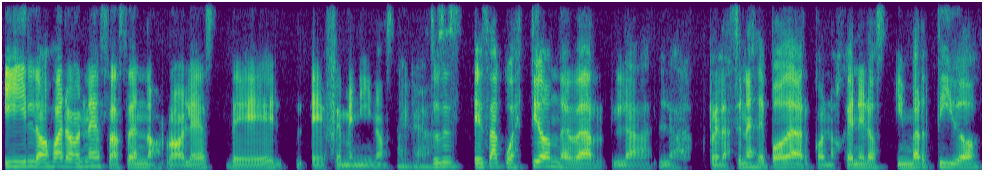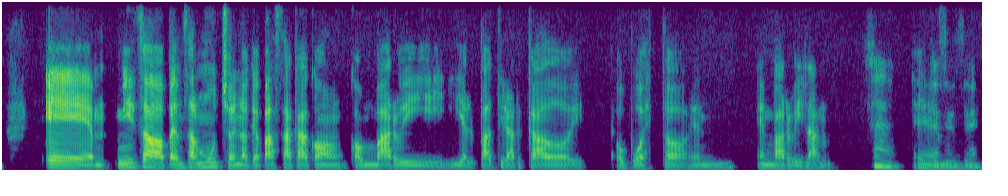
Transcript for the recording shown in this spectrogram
Y los varones hacen los roles de eh, femeninos. Entonces, esa cuestión de ver las relaciones de poder con los géneros invertidos eh, me hizo pensar mucho en lo que pasa acá con, con Barbie y, el patriarcado opuesto en, en Barbie Land. Hmm. sí, sí, sí.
